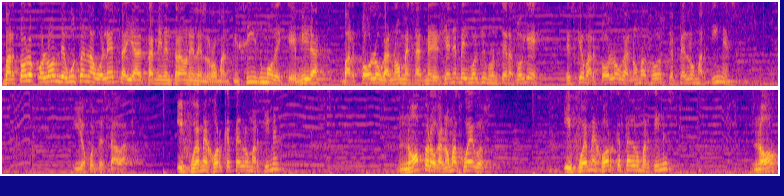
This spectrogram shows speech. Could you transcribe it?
Bartolo Colón debuta en la boleta, ya también entraron en el romanticismo de que, mira, Bartolo ganó, me, decían en Béisbol Sin Fronteras, oye, es que Bartolo ganó más juegos que Pedro Martínez. Y yo contestaba, ¿y fue mejor que Pedro Martínez? No, pero ganó más juegos. ¿Y fue mejor que Pedro Martínez? No.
